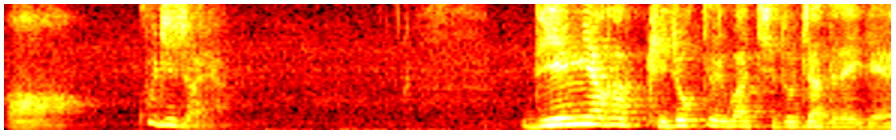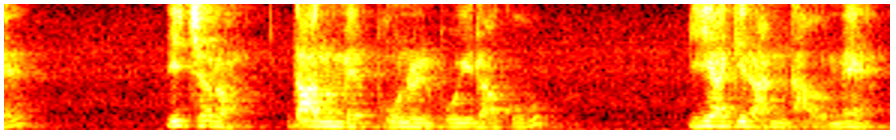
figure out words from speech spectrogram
어, 꾸짖어요. 니에미아가 귀족들과 지도자들에게 이처럼 나눔의 본을 보이라고 이야기를 한 다음에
